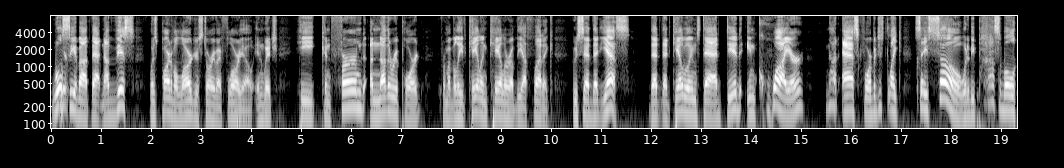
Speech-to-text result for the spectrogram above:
we'll see about that. Now, this was part of a larger story by Florio, in which he confirmed another report from, I believe, Kalen Kaler of the Athletic, who said that yes, that that Caleb Williams' dad did inquire, not ask for, but just like say, so would it be possible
